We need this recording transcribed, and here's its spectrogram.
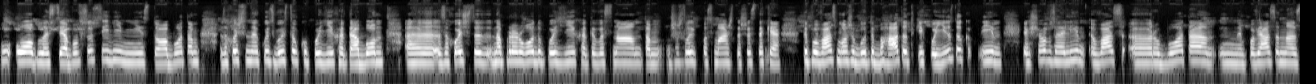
по області або в сусіднє місто, або там захочете на якусь виставку поїхати, або е, захочете на природу поїхати, весна, там шашлик посмажити, щось таке. Типу, у вас може бути багато таких поїздок, і якщо взагалі у вас е, робота пов'язана з,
